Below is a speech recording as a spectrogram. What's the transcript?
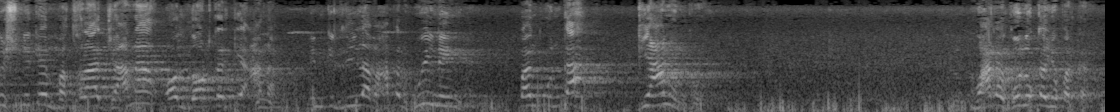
कृष्ण के मथुरा जाना और लौट करके आना। इनकी लीला वहाँ पर हुई नहीं है, परंतु उनका ज्ञान उनको वहाँ का गोलोक का जो परकर।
